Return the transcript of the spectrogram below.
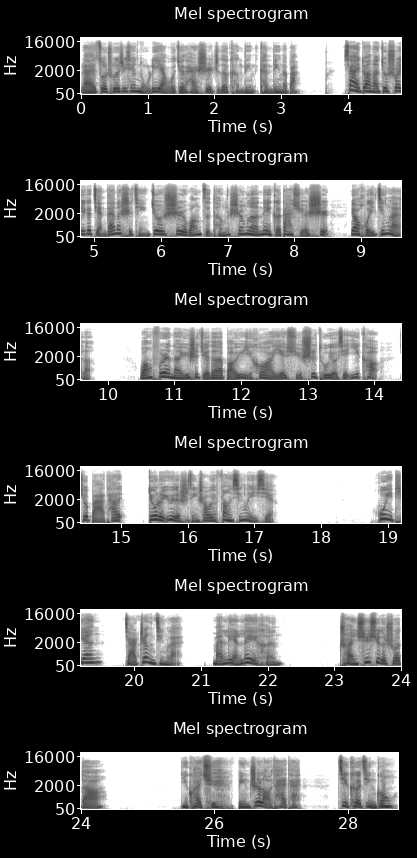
来做出的这些努力啊，我觉得还是值得肯定肯定的吧。下一段呢就说一个简单的事情，就是王子腾升了内阁大学士，要回京来了。王夫人呢于是觉得宝玉以后啊，也许仕途有些依靠，就把他。丢了玉的事情稍微放心了一些。忽一天，贾政进来，满脸泪痕，喘吁吁的说道：“你快去禀知老太太，即刻进宫，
